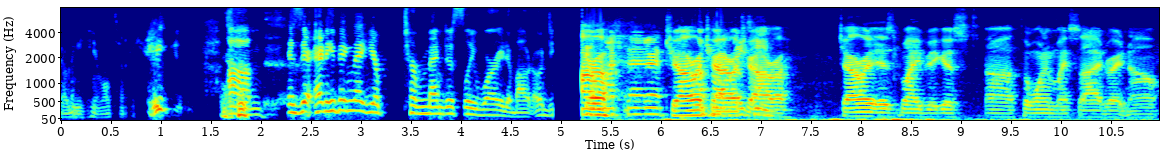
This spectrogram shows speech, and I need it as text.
Dougie Hamilton, I hate you. Um, is there anything that you're tremendously worried about? Or do you feel much better? Chara, about Chara, Chara. Chara is my biggest uh, thorn in my side right now.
